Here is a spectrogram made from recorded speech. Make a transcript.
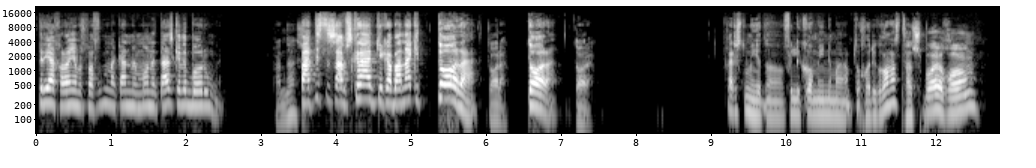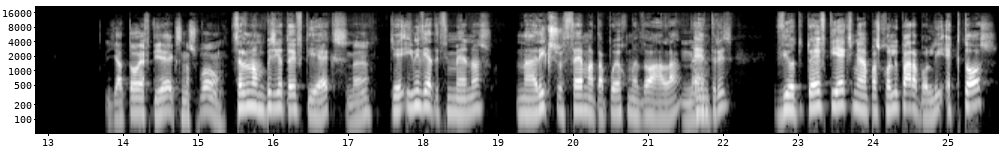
τρία χρόνια προσπαθούμε να κάνουμε monetize και δεν μπορούμε. Φαντάσου. Πατήστε subscribe και καμπανάκι τώρα. Τώρα. Τώρα. Τώρα. Ευχαριστούμε για το φιλικό μήνυμα από το χορηγό μας. Θα σου πω εγώ για το FTX, να σου πω. Θέλω να μου πεις για το FTX Ναι. και είμαι διατεθειμένος να ρίξω θέματα που έχουμε εδώ άλλα, Ναι. entries, διότι το FTX με απασχολεί πάρα πολύ, εκτός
